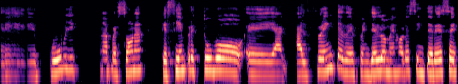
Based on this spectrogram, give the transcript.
eh, pública, una persona que siempre estuvo eh, al frente de defender los mejores intereses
